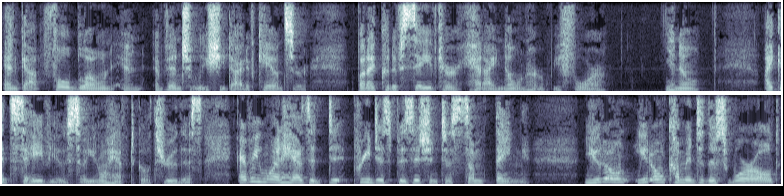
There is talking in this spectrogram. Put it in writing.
and got full blown, and eventually she died of cancer. But I could have saved her had I known her before. You know, I could save you so you don't have to go through this. Everyone has a di- predisposition to something. You don't you don't come into this world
